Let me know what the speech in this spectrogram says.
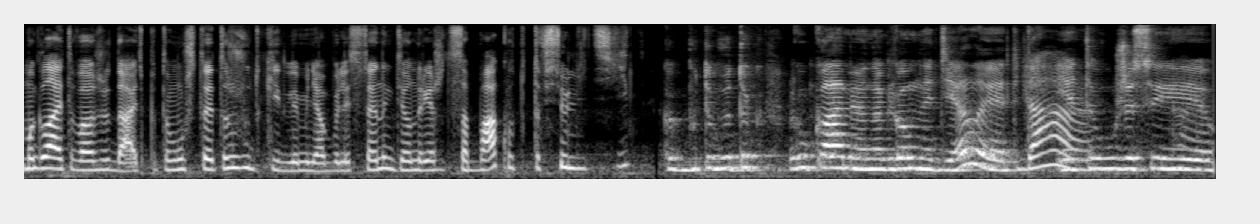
могла этого ожидать, потому что это жуткие для меня были сцены, где он режет собаку, тут все летит. Как будто вот так руками он огромно делает, да. и это ужасы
